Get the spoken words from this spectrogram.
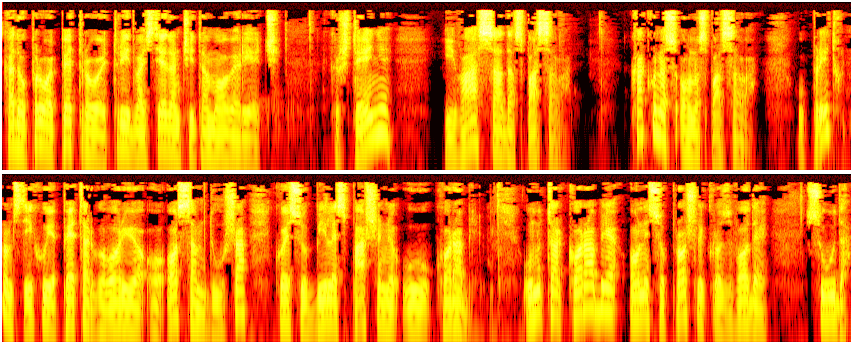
kada u prvoj Petrovoj 3.21 čitamo ove riječi? Krštenje i vas sada spasava. Kako nas ono spasava? U prethodnom stihu je Petar govorio o osam duša koje su bile spašene u korablji. Unutar korablja oni su prošli kroz vode suda.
